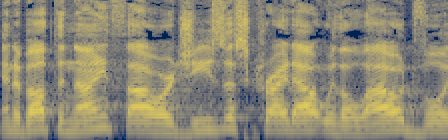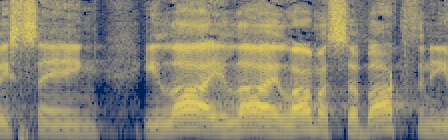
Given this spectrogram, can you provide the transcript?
And about the ninth hour, Jesus cried out with a loud voice, saying, Eli, Eli, Lama Sabachthani,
